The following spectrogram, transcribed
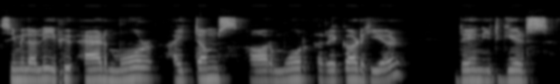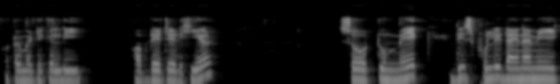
similarly if you add more items or more record here then it gets automatically updated here. So to make this fully dynamic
